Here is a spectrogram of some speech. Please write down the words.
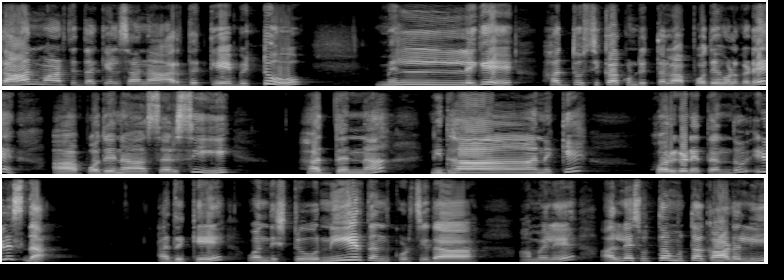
ತಾನು ಮಾಡ್ತಿದ್ದ ಕೆಲಸನ ಅರ್ಧಕ್ಕೆ ಬಿಟ್ಟು, ಮೆಲ್ಲಿಗೆ ಹದ್ದು ಸಿಕ್ಕಾಕೊಂಡಿತ್ತಲ್ಲ ಪೊದೆ ಒಳಗಡೆ, ಆ ಪೊದೆನ ಸರಿಸಿ ಹದ್ದನ್ನ ನಿಧಾನಕ್ಕೆ ಹೊರಗಡೆ ತಂದು ಇಳಿಸ್ದ. ಅದಕ್ಕೆ ಒಂದಿಷ್ಟು ನೀರು ತಂದು ಕುಡಿಸಿದ. ಆಮೇಲೆ ಅಲ್ಲೇ ಸುತ್ತಮುತ್ತ ಕಾಡಲ್ಲಿ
